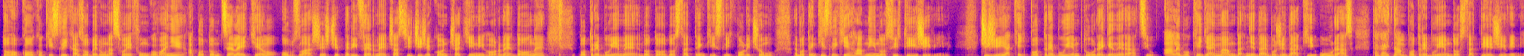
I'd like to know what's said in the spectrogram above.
toho, koľko kyslíka zoberú na svoje fungovanie a potom celé telo, obzvlášť ešte periférne časti, čiže končatiny, horné, dolné, potrebujeme do toho dostať ten kyslík. Kvôli čomu? Lebo ten kyslík je hlavný nosič tých živín. Čiže ja keď potrebujem tú regeneráciu, alebo keď aj mám, da- nedaj Bože, taký úraz, tak aj tam potrebujem dostať tie živiny.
